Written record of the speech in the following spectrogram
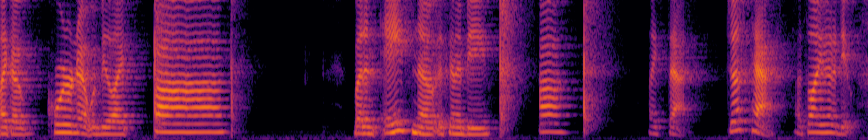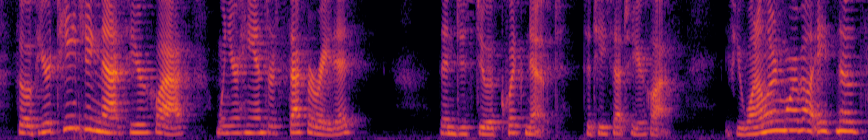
Like a quarter note would be like ba, but an eighth note is to be ba, like that. Just half. That's all you got to do. So if you're teaching that to your class when your hands are separated, then just do a quick note to teach that to your class. If you want to learn more about eighth notes,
